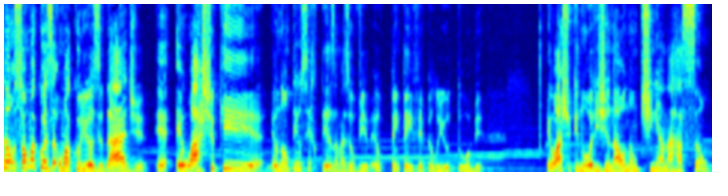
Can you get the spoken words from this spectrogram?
Não, só uma coisa, uma curiosidade. é, Eu acho que. Eu não tenho certeza, mas eu vi, eu tentei ver pelo YouTube. Eu acho que no original não tinha narração.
